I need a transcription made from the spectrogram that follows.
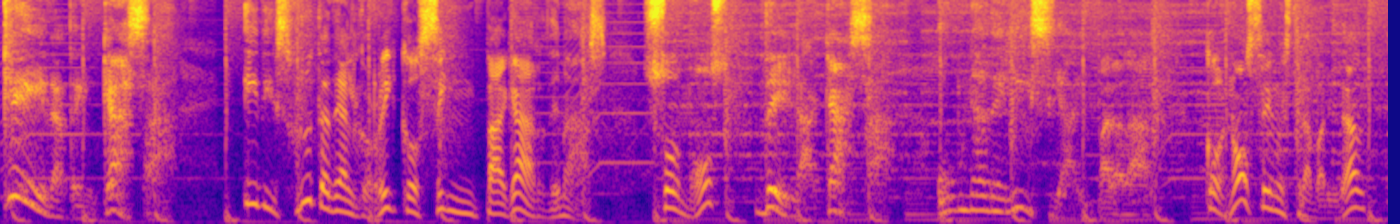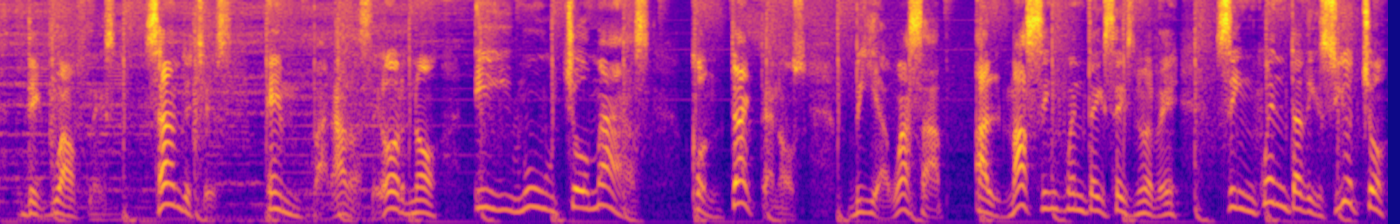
quédate en casa y disfruta de algo rico sin pagar de más. Somos de la casa, una delicia al paladar. Conoce nuestra variedad de waffles, sándwiches, empanadas de horno y mucho más. Contáctanos vía WhatsApp al más 569 5018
